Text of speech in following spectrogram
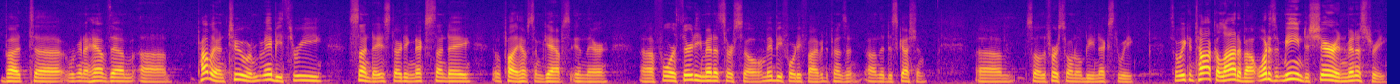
but uh, we're going to have them uh, probably on two or maybe three Sundays, starting next Sunday. We'll probably have some gaps in there uh, for 30 minutes or so, maybe 45. It depends on, on the discussion. Um, so the first one will be next week. So we can talk a lot about what does it mean to share in ministry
